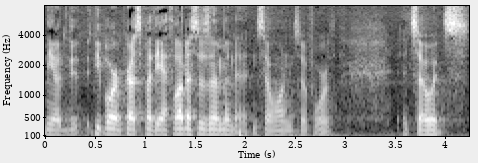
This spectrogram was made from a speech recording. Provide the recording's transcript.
you know the, people are impressed by the athleticism and, and so on and so forth. And so it's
